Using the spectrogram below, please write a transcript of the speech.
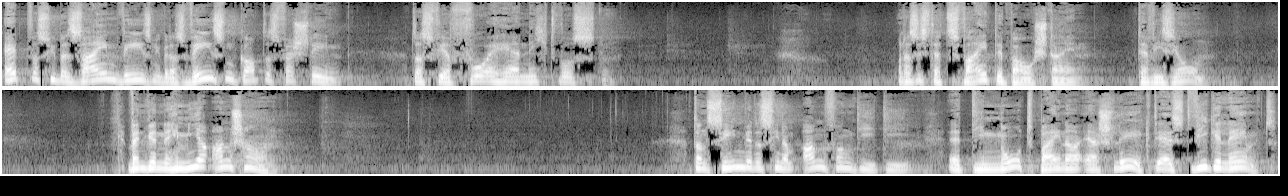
etwas über sein Wesen, über das Wesen Gottes verstehen, das wir vorher nicht wussten. Und das ist der zweite Baustein der Vision. Wenn wir Nehemia anschauen, dann sehen wir, dass ihn am Anfang die, die, äh, die Not beinahe erschlägt. Er ist wie gelähmt.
